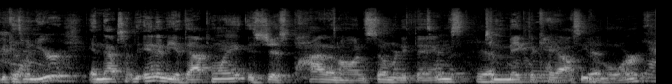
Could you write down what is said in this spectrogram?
because when you're in that, the enemy at that point is just piling on so many things Yeah. to make the chaos even Yeah. more. Yeah.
